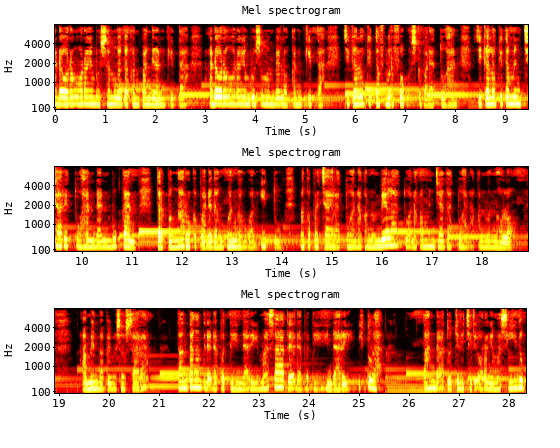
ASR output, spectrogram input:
ada orang-orang yang berusaha mengagalkan panggilan kita, ada orang-orang yang berusaha membelokkan kita. Jikalau kita berfokus kepada Tuhan, jikalau kita mencari Tuhan dan bukan terpengaruh kepada gangguan-gangguan itu, maka percayalah Tuhan akan membela, Tuhan akan menjaga, Tuhan akan menolong. Amin Bapak Ibu Saudara. Tantangan tidak dapat dihindari, masa tidak dapat dihindari. Itulah tanda atau ciri-ciri orang yang masih hidup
